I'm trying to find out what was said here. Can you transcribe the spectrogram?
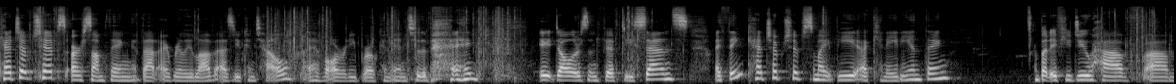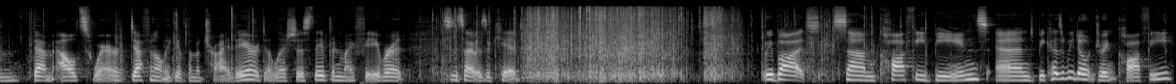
Ketchup chips are something that I really love, as you can tell. I have already broken into the bag. $8.50. I think ketchup chips might be a Canadian thing. But if you do have um, them elsewhere, definitely give them a try. They are delicious. They've been my favorite since I was a kid. We bought some coffee beans, and because we don't drink coffee,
